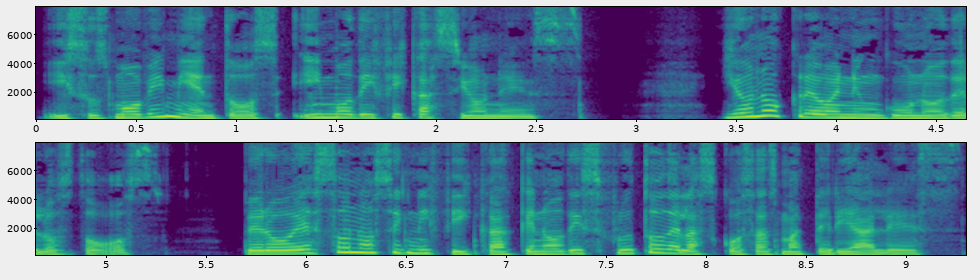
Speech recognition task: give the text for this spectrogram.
y sus movimientos y modificaciones. Yo no creo en ninguno de los dos pero eso no significa que no disfruto de las cosas materiales.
